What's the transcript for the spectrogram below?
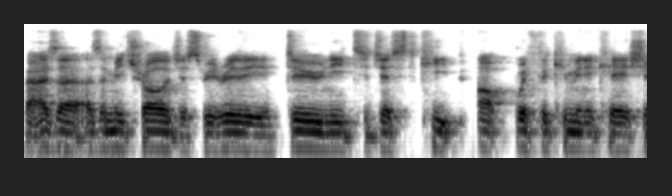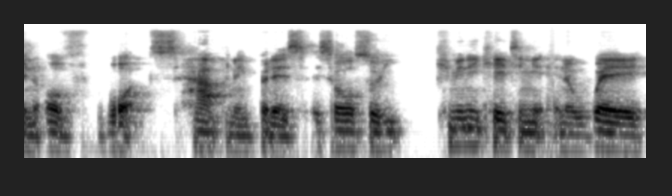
But as a, as a meteorologist, we really do need to just keep up with the communication of what's happening, but it's, it's also communicating it in a way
